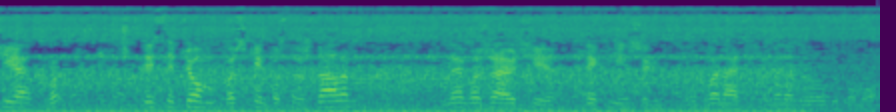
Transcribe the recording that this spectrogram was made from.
ще десятьом важким постраждалим, не вважаючи тих інших 12, ми надали допомогу.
